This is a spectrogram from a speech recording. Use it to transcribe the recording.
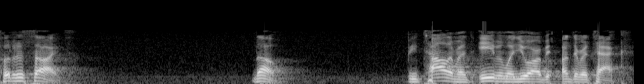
Put it aside. No. Be tolerant even when you are under attack.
